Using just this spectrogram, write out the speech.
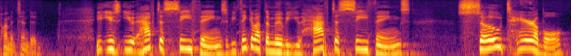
Pun intended. You, you, have to see things. If you think about the movie, you have to see things so terrible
